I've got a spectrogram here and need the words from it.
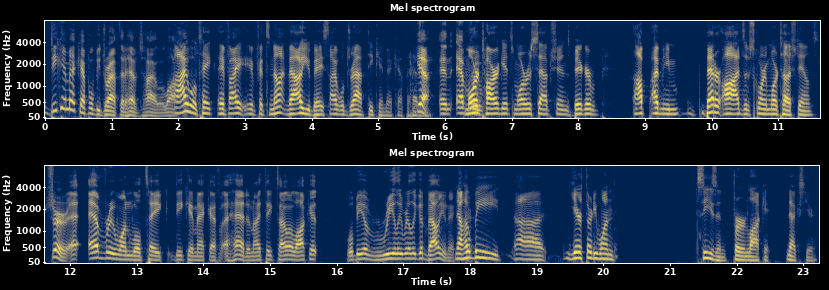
DK Metcalf will be drafted ahead of Tyler Lockett. I will take if I if it's not value based, I will draft DK Metcalf ahead. of yeah, and every, more targets, more receptions, bigger. Up, I mean, better odds of scoring more touchdowns. Sure, everyone will take DK Metcalf ahead, and I think Tyler Lockett will be a really, really good value next Now year. he'll be uh, year thirty-one season for Lockett next year.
